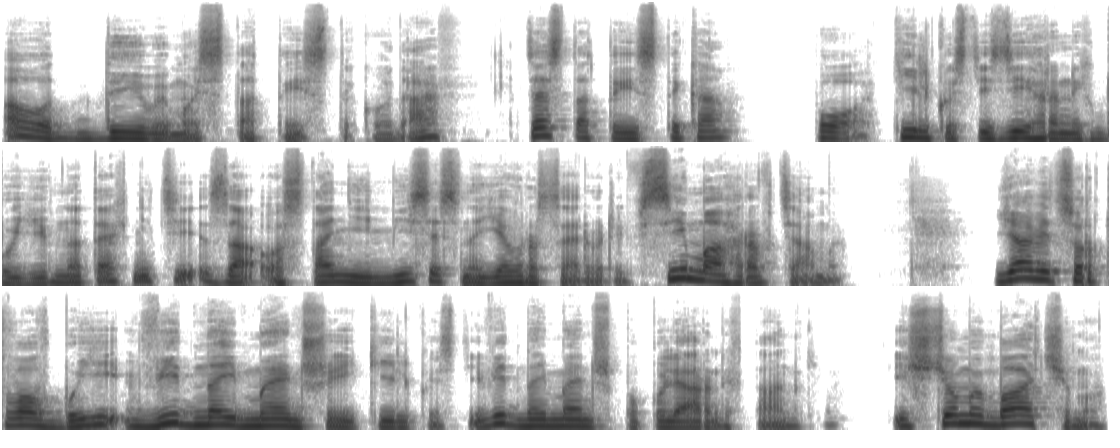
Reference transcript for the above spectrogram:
А от дивимось статистику. Да? Це статистика по кількості зіграних боїв на техніці за останній місяць на євросервері. Всіма гравцями. Я відсортував бої від найменшої кількості, від найменш популярних танків. І що ми бачимо?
